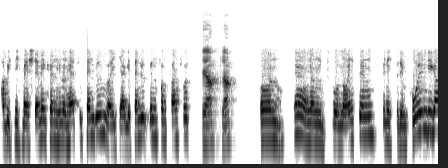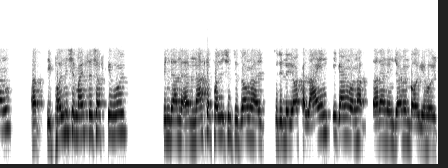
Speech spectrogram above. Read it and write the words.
habe ich nicht mehr stemmen können, hin und her zu pendeln, weil ich ja gependelt bin von Frankfurt. Ja, klar. Und ja, und dann 2019 bin ich zu den Polen gegangen, habe die polnische Meisterschaft geholt, bin dann ähm, nach der polnischen Saison halt zu den New Yorker Lions gegangen und habe da dann den German Ball geholt.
